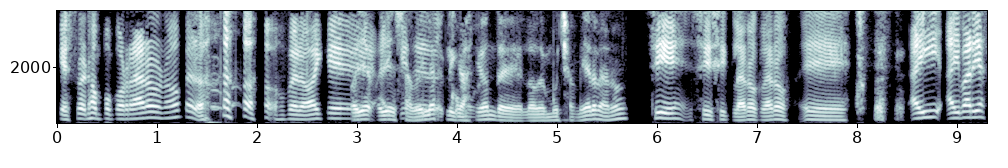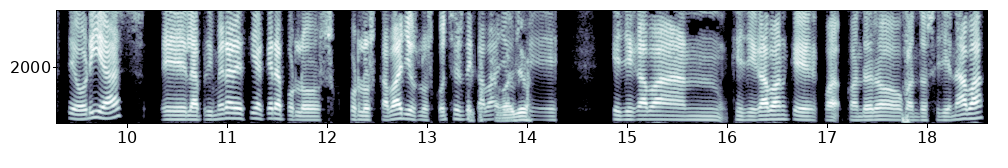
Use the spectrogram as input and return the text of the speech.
Que suena un poco raro, ¿no? Pero, pero hay que. Oye, oye ¿sabéis la explicación de lo de mucha mierda, no? Sí, sí, sí, claro, claro. Eh, hay, hay varias teorías. Eh, la primera decía que era por los, por los caballos, los coches de caballos que, que, llegaban, que llegaban, que cuando era, cuando se llenaba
